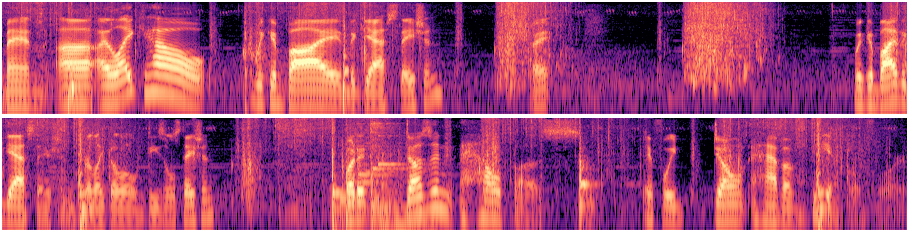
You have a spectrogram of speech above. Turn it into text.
Man, uh, I like how we could buy the gas station, right? We could buy the gas station for like the little diesel station, but it doesn't help us if we don't have a vehicle for it.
